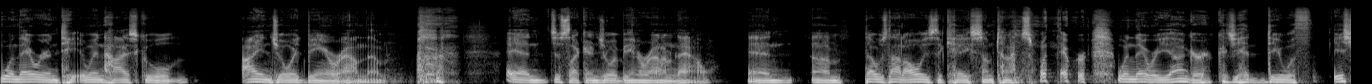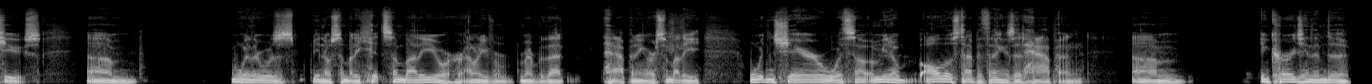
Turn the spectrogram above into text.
When they were in t- in high school, I enjoyed being around them, and just like I enjoy being around them now and um, that was not always the case. Sometimes when they were when they were younger, because you had to deal with issues, um, whether it was you know somebody hit somebody, or I don't even remember that happening, or somebody wouldn't share with some, you know, all those type of things that happen. Um, encouraging them to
